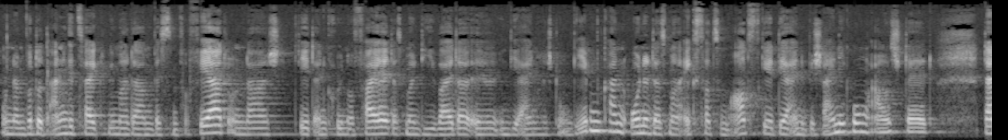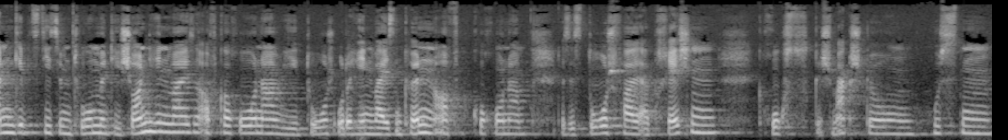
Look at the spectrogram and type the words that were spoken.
Und dann wird dort angezeigt, wie man da am besten verfährt. Und da steht ein grüner Pfeil, dass man die weiter äh, in die Einrichtung geben kann, ohne dass man extra zum Arzt geht, der eine Bescheinigung ausstellt. Dann gibt es die Symptome, die schon hinweisen auf Corona, wie durch oder hinweisen können auf Corona. Das ist Durchfall, Erbrechen, Geruchs-, Geschmacksstörungen, Husten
